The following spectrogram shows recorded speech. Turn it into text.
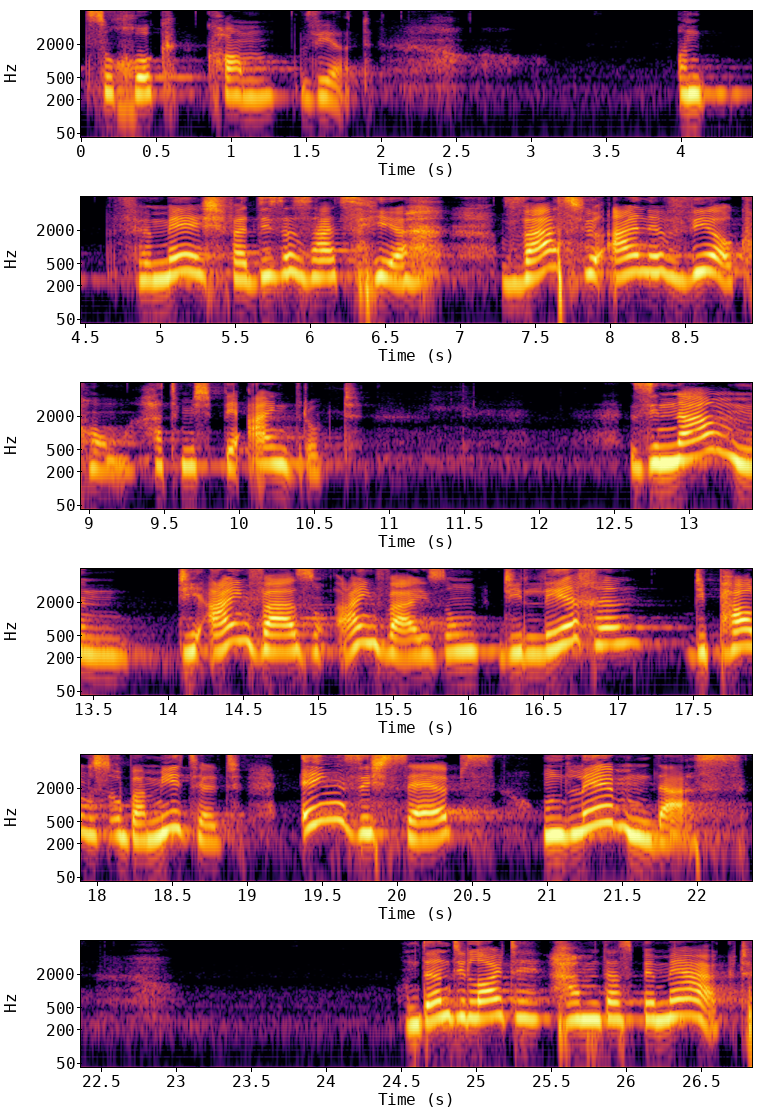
zurückkommen wird. Und für mich war dieser Satz hier, was für eine Wirkung hat mich beeindruckt. Sie nahmen die Einweisung, Einweisung, die Lehren, die Paulus übermittelt, in sich selbst und leben das. Und dann die Leute haben das bemerkt.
